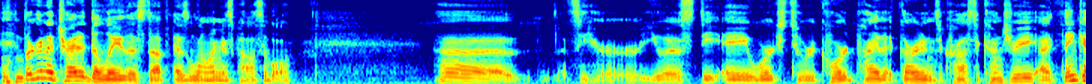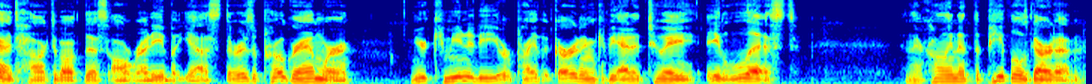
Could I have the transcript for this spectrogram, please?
they're gonna try to delay this stuff as long as possible. Uh, let's see here. USDA works to record private gardens across the country. I think I talked about this already, but yes, there is a program where your community or private garden can be added to a, a list. And they're calling it the People's Garden.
